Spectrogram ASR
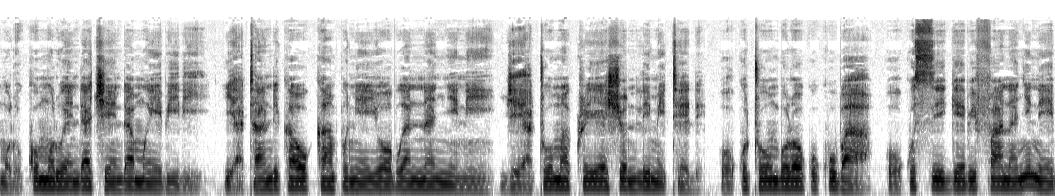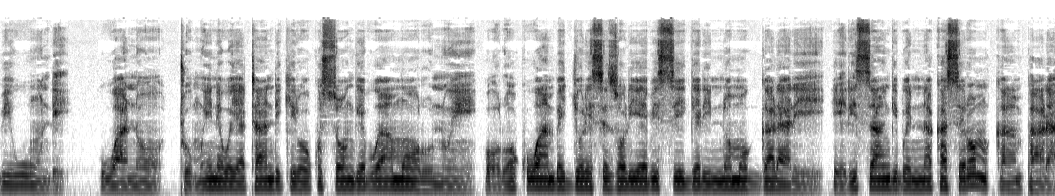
mu 1992 yatandikawo kampuni ey'obwannannyini gye yatuuma creation limited okutumbula okukuba okusiiga ebifaananyi n'ebiwunde wano tumwine we yatandikira okusongebwamu olunwe olw'okuwamba ejjolesezo ly'ebisiige linnomo ggalale erisangibwa e nakasero mu kampala?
